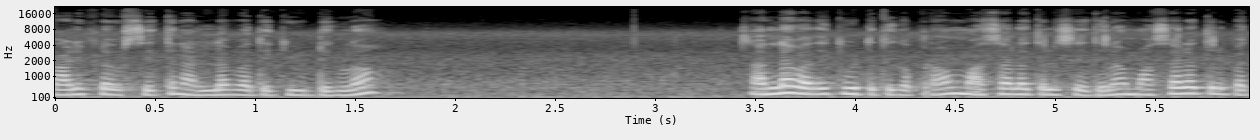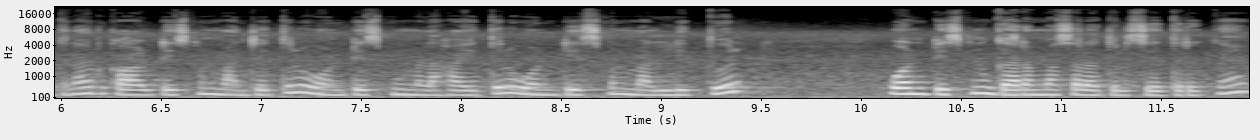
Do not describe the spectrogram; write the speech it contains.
காலிஃப்ளவர் சேர்த்து நல்லா வதக்கி விட்டுக்கலாம். நல்லா வதக்கி விட்டதுக்கப்புறம் மசாலாத்தூள் சேர்த்துக்கலாம். மசாலாத்தூள் பார்த்திங்கன்னா ஒரு கால் டீஸ்பூன் மஞ்சத்தூள் ஒன் டீஸ்பூன் மிளகாய்த்தூள் ஒன் டீஸ்பூன் மல்லித்தூள் ஒன் டீஸ்பூன் கரம் மசாலாத்தூள் சேர்த்துருக்கேன்.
